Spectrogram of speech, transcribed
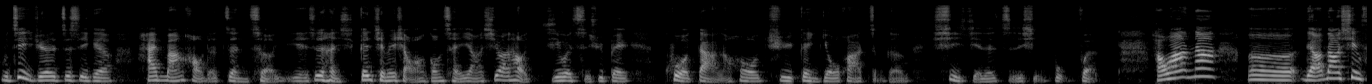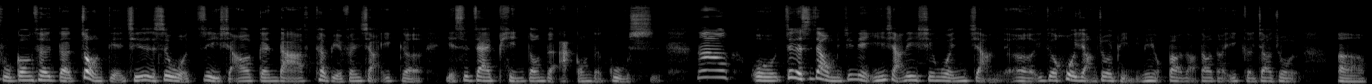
我自己觉得这是一个还蛮好的政策，也是很跟前面小王工程一样，希望它有机会持续被扩大，然后去更优化整个细节的执行部分。好啊，那呃聊到幸福公车的重点，其实是我自己想要跟大家特别分享一个，也是在屏东的阿公的故事。那我这个是在我们今年影响力新闻奖呃一个获奖作品里面有报道到的一个叫做呃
